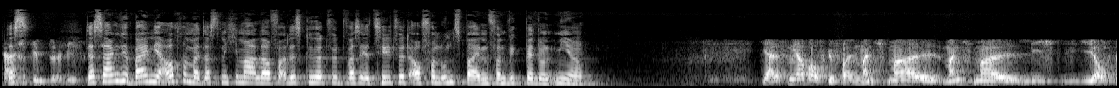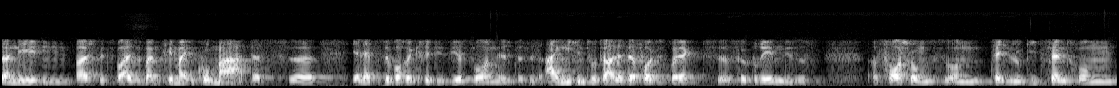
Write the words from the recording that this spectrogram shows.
Das, das, stimmt wirklich. das sagen wir beiden ja auch immer, dass nicht immer alle auf alles gehört wird, was erzählt wird, auch von uns beiden, von Wigbert und mir. Ja, das ist mir auch aufgefallen. Manchmal, manchmal liegt Vigi auch daneben. Beispielsweise beim Thema Ecomat, das äh, ja letzte Woche kritisiert worden ist. Das ist eigentlich ein totales Erfolgsprojekt äh, für Bremen, dieses äh, Forschungs- und Technologiezentrum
